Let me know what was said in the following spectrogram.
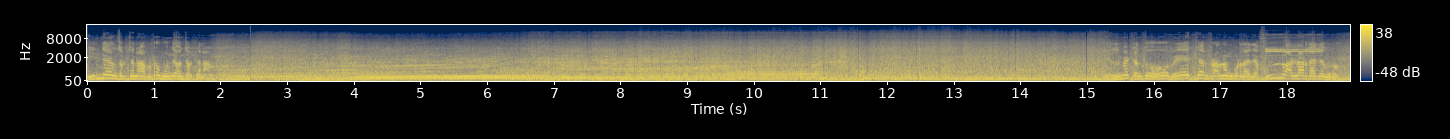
ಹಿಂದೆ ಒಂದು ಸ್ವಲ್ಪ ಜನ ಆಗ್ಬಿಟ್ರು ಮುಂದೆ ಒಂದು ಸ್ವಲ್ಪ ಜನ ಆಗ್ಬಿಟ್ರು. ಹೆಲ್ಮೆಟ್ ಅಂತೂ ಬೇಜಾರು ಪ್ರಾಬ್ಲಮ್ ಕೊಡ್ತಾ ಇದೆ. ಫುಲ್ಲು ಅಳ್ಳಾಡ್ತಾ ಇದೆ ಗುರು.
